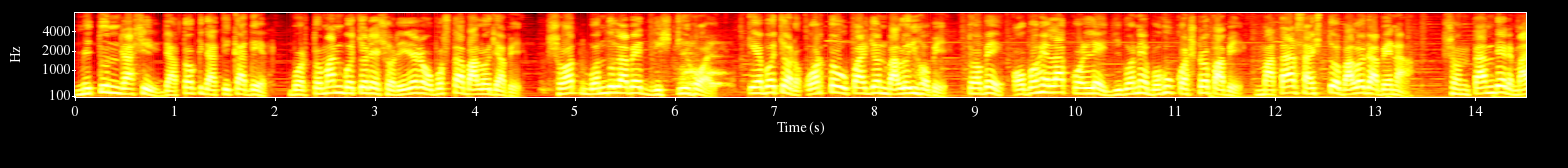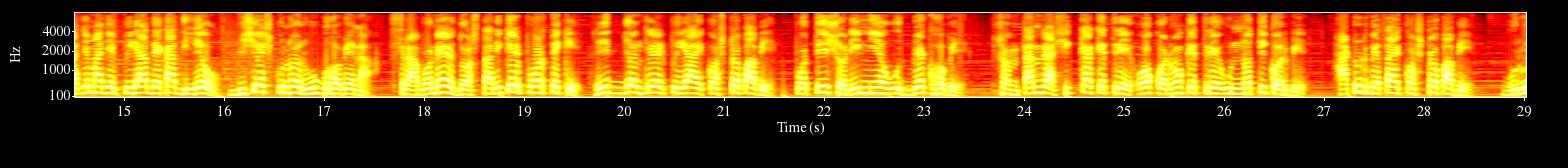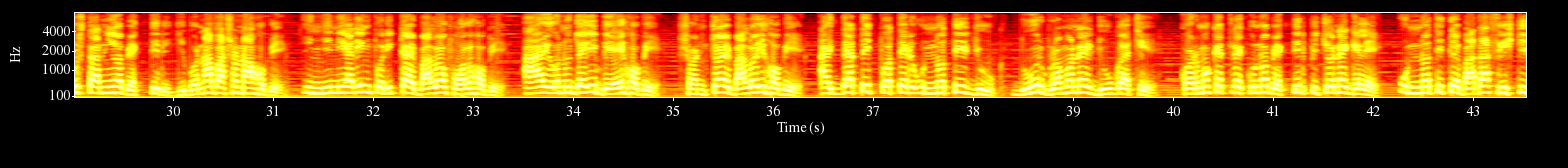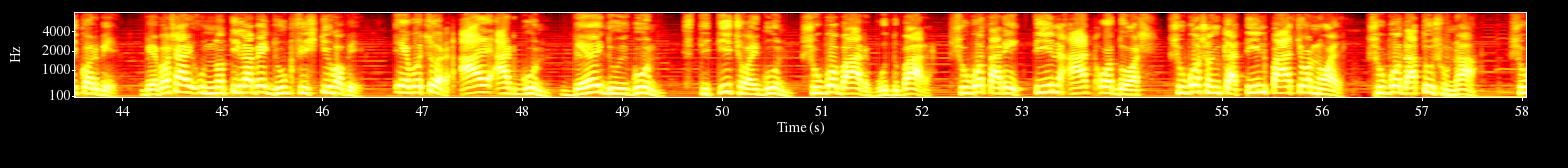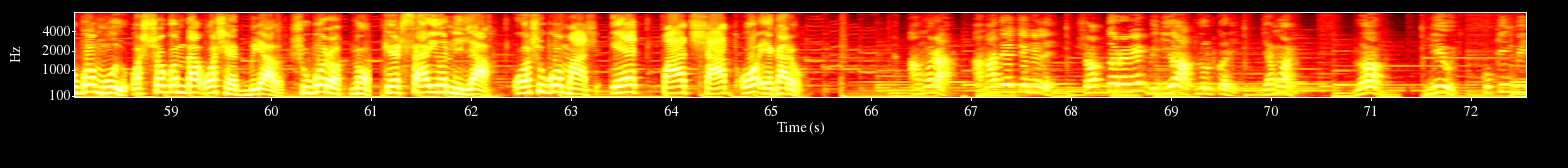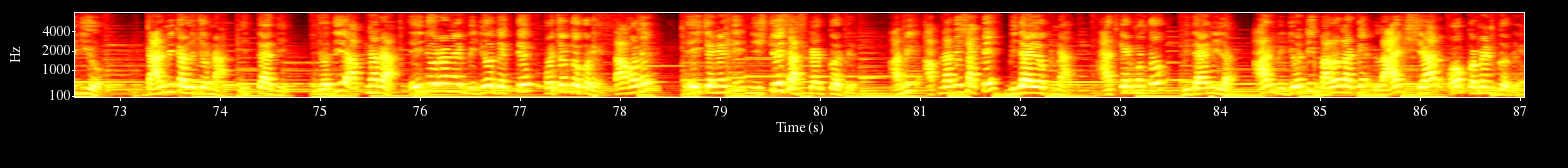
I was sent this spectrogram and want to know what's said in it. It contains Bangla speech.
মিথুন রাশির জাতক জাতিকাদের বর্তমান বছরে শরীরের অবস্থা ভালো যাবে। সৎ বন্ধু লাভের দৃষ্টি হয়। এবছর অর্থ উপার্জন ভালোই হবে, তবে অবহেলা করলে জীবনে বহু কষ্ট পাবে, মাতার স্বাস্থ্য ভালো যাবে না। সন্তানদের মাঝে মাঝে পীড়া দেখা দিলেও বিশেষ কোনো রোগ হবে না। শ্রাবণের দশ তারিখের পর থেকে হৃদযন্ত্রের পীড়ায় কষ্ট পাবে প্রতি শরীর নিয়ে উদ্বেগ হবে। সন্তানরা শিক্ষাক্ষেত্রে ও কর্মক্ষেত্রে উন্নতি করবে, হাঁটুর ব্যথায় কষ্ট পাবে। গুরুস্থানীয় ব্যক্তির জীবনাবাসনা হবে ইঞ্জিনিয়ারিং পরীক্ষায় ভালো ফল হবে, আয় অনুযায়ী ব্যয় হবে, সঞ্চয় ভালোই হবে, আধ্যাত্মিক পথের উন্নতির যুগ দূর ভ্রমণের যুগ আছে। কর্মক্ষেত্রে কোনো ব্যক্তির পিছনে গেলে উন্নতিতে বাধা সৃষ্টি করবে ব্যবসায় উন্নতি লাভে যুগ সৃষ্টি হবে। এবছর আয় আট গুণ, ব্যয় দুই গুণ, স্থিতি ছয় গুণ, শুভ বার বুধবার শুভ তারিখ তিন আট ও দশ শুভ সংখ্যা তিন পাঁচ ও নয়, শুভ ধাতু সোনা শুভ মূল, অশ্বগন্ধা ও শ্বেতবিড়াল শুভ রত্ন কেটসাই ও নীলা। অশুভ মাস, এক, পাঁচ, সাত ও এগারো। আমরা আমাদের চ্যানেলে সব ধরনের ভিডিও আপলোড করি। যেমন ব্লগ নিউজ কুকিং ভিডিও ধার্মিক আলোচনা ইত্যাদি। যদি আপনারা এই ধরনের ভিডিও দেখতে পছন্দ করেন, তাহলে এই চ্যানেলটি নিশ্চয়ই সাবস্ক্রাইব করবেন। আমি আপনাদের সাথে বিদায়ক না, আজকের মতো বিদায় নিলাম। আর ভিডিওটি ভালো লাগে লাইক শেয়ার ও কমেন্ট করবেন।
